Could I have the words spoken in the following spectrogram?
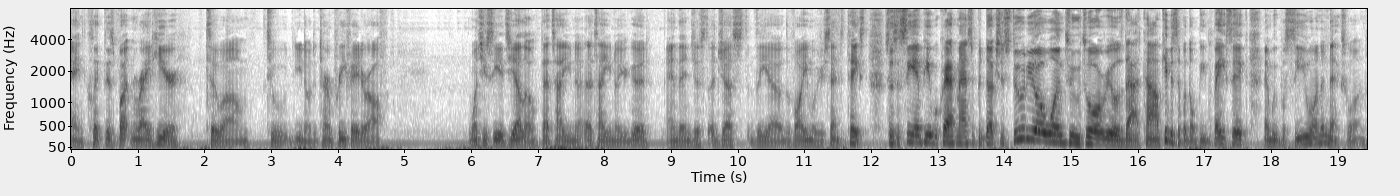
and click this button right here to um to you know to turn pre-fader off once you see it's yellow that's how you know that's how you know you're good and then just adjust the uh, the volume of your scent to taste. So it's a CMP with Craftmaster Production Studio One Tutorials.com. Keep it simple, don't be basic, and we will see you on the next one.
